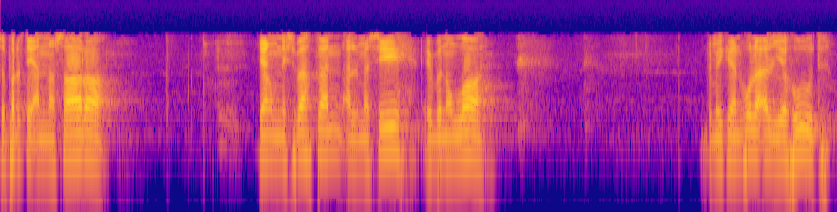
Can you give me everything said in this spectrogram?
Seperti An-Nasara yang menisbahkan Al-Masih Ibn Allah. Demikian pula Al-Yahud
